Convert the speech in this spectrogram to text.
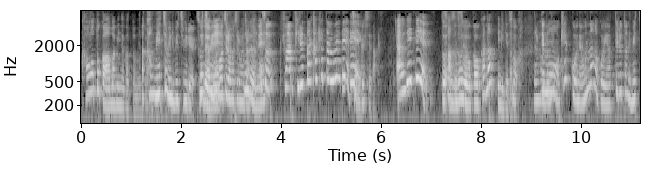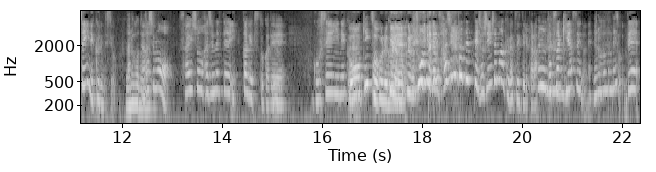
顔とかあんま見なかったのあ顔めっちゃ見るめっちゃ見る。そうだよね。めっちゃ見る。もちろんもちろんもちろんそうだよね。えそうファフィルターかけた上でチェックしてた。あ上でどあそうそうそう。のどういうお顔かなって見てたのか。なるほでどね。も結構ね女の子やってるとねめっちゃいいね来るんですよ。なるほどでな私も最初始めて1か月とかで、5000いいねくらい。おー結構来るね。そう来るの来るの。そうでも始めたてって初心者マークがついてるから、うんうんたくさん来やすいのね。なるほどね。そう。で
